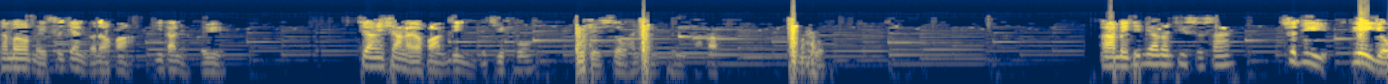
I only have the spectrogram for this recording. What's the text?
那么每次间隔的话一到两个月，这样下来的话，对你的肌肤补水是完全可以达到充足。啊，美肌妙论第十三，质地越油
